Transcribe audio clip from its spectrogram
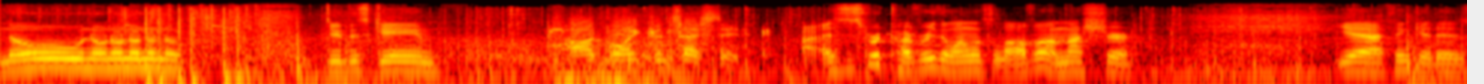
No, no, no, no, no, no. Dude, this game. Hard point contested. Is this recovery the one with lava? I'm not sure. Yeah, I think it is.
